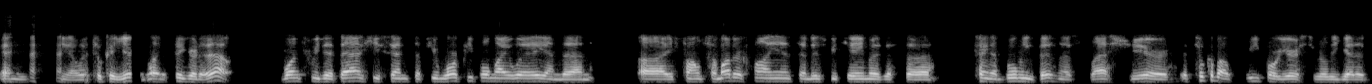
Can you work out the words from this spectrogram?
And you know, it took a year, but I figured it out once we did that, he sent a few more people my way, and then I found some other clients, and this became a, just a kind of booming business last year. It took about three, four years to really get it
